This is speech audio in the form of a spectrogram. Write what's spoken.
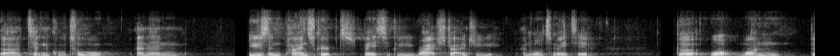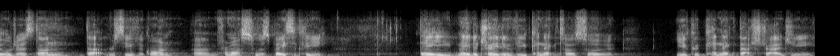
uh, technical tool and then using PineScript basically write a strategy and automate it. But what one builder has done that received a grant um, from us was basically they made a TradingView connector so you could connect that strategy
